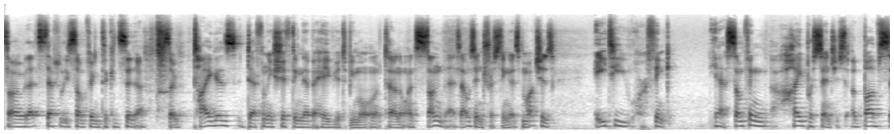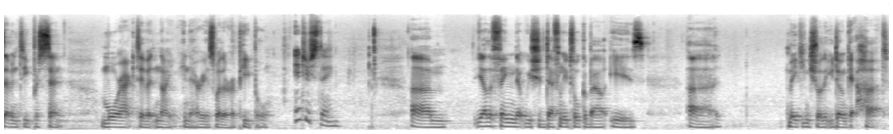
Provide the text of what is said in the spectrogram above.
So that's definitely something to consider. So tigers definitely shifting their behavior to be more nocturnal, and sun bears. That was interesting. As much as eighty, or I think, yeah, something high percentage, above seventy percent, more active at night in areas where there are people. Interesting. Um, the other thing that we should definitely talk about is uh, making sure that you don't get hurt.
